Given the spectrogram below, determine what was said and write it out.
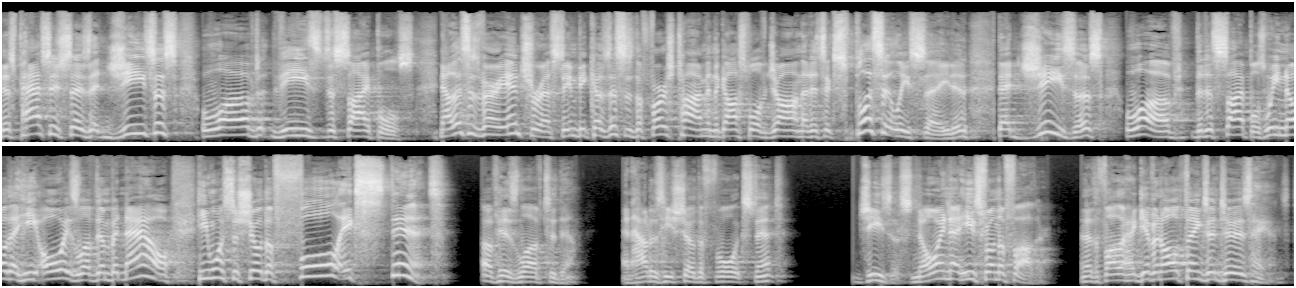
This passage says that Jesus loved these disciples. Now, this is very interesting because this is the first time in the Gospel of John that it's explicitly stated that Jesus loved the disciples. We know that he always loved them, but now he wants to show the full extent of his love to them. And how does he show the full extent? Jesus, knowing that he's from the Father, and that the Father had given all things into his hands,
